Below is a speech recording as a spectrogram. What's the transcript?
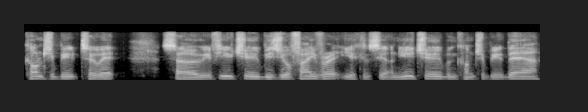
contribute to it. So if YouTube is your favorite, you can see it on YouTube and contribute there.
